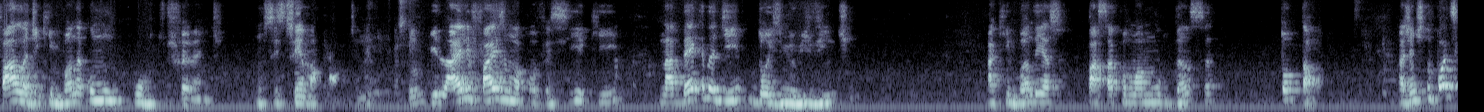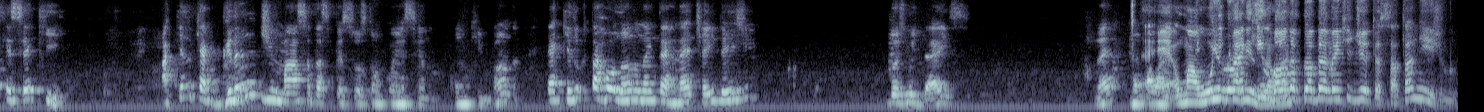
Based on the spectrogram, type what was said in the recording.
fala de Quimbanda como um culto diferente um sistema forte, né? Sim. E lá ele faz uma profecia que na década de 2020 a Kimbanda ia passar por uma mudança total. A gente não pode esquecer que aquilo que a grande massa das pessoas estão conhecendo como Kimbanda é aquilo que está rolando na internet aí desde 2010. Né? É uma única não é visão. Kimbanda né? propriamente dito, é satanismo.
